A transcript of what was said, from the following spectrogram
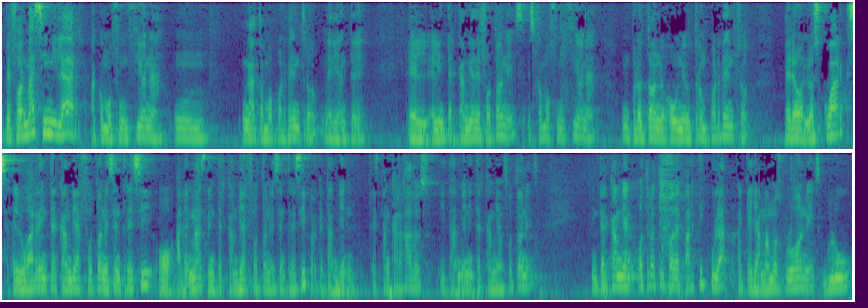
De forma similar a cómo funciona un, átomo por dentro, mediante el, intercambio de fotones, es como funciona un protón o un neutrón por dentro, pero los quarks, en lugar de intercambiar fotones entre sí, o además de intercambiar fotones entre sí, porque también están cargados y también intercambian fotones, intercambian otro tipo de partícula al que llamamos gluones. Glue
